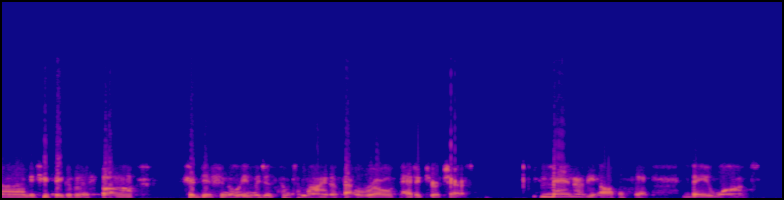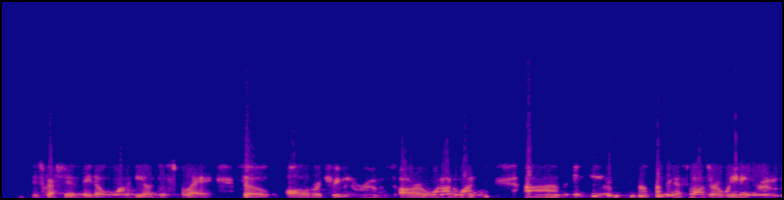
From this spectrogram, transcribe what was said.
Um, if you think of a spa, traditional images come to mind of that row of pedicure chairs. Men are the opposite. They want discretion. They don't want to be on display. So all of our treatment rooms are one-on-one, um, and even something as small as our waiting room.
